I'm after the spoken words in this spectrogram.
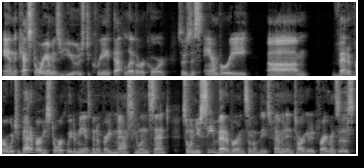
And the castoreum is used to create that leather accord. So there's this ambery um, vetiver, which vetiver historically to me has been a very masculine scent. So when you see vetiver in some of these feminine targeted fragrances,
